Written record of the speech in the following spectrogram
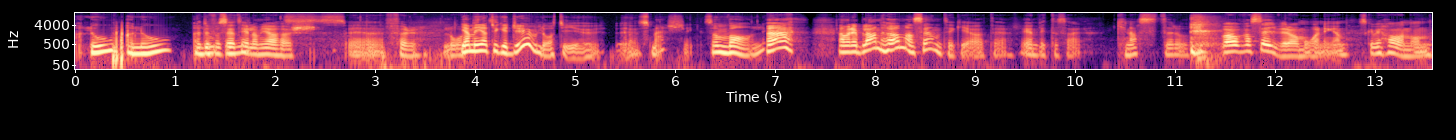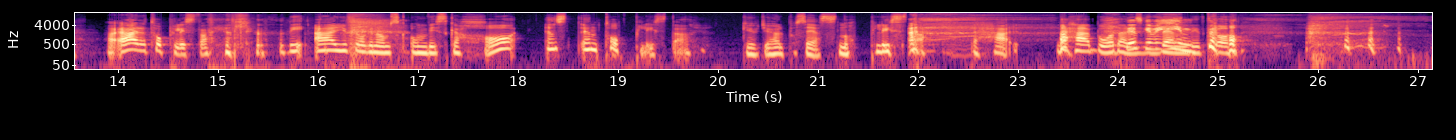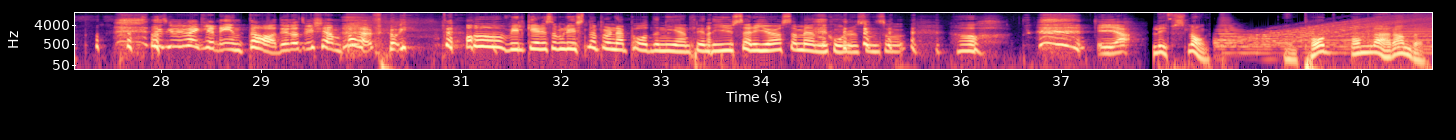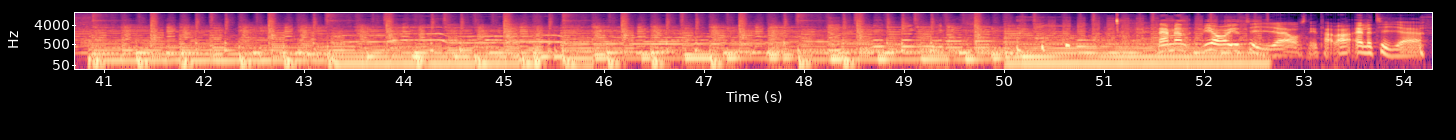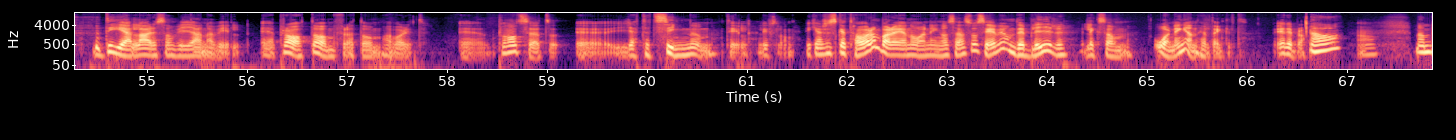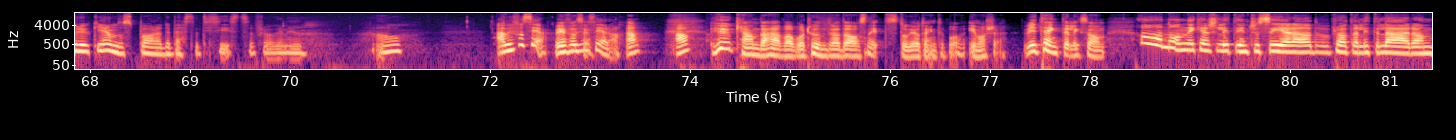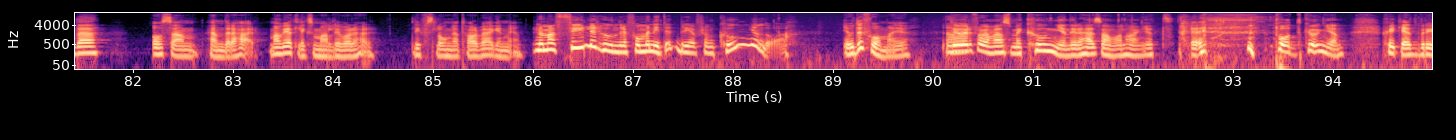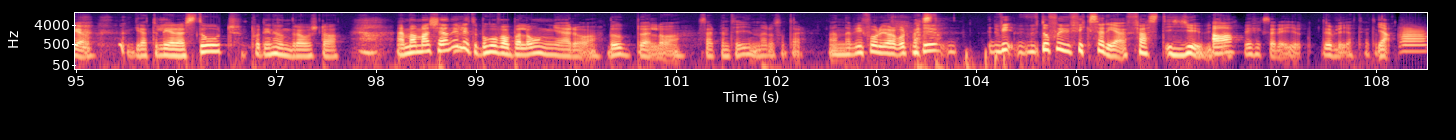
Hallå, hallå? Du får säga till om jag hörs eh, för lågt. Ja, men jag tycker du låter ju eh, smashing, som vanligt. Ah, ja, men ibland hör man sen tycker jag att det är en lite så här knaster. Och... vad, vad säger vi då om ordningen? Ska vi ha någon? Vad är topplistan egentligen? Det är ju frågan om, om vi ska ha en, en topplista. Gud, jag höll på att säga snopplista. Det här, det här bådar Det ska vi väldigt inte gott. ha. Det ska vi verkligen inte ha. Det är något vi kämpar här för att inte ha. Åh, vilka är det som lyssnar på den här podden egentligen? Det är ju seriösa människor och som så... Åh. Ja. Livslångt. En podd om lärande. Nej, men vi har ju tio avsnitt här, va? Eller tio delar som vi gärna vill eh, prata om för att de har varit eh, på något sätt eh, gett ett signum till livslång. Vi kanske ska ta dem bara i en ordning och sen så ser vi om det blir liksom ordningen helt enkelt. Är det bra? Ja, Ja. man brukar ju ändå spara det bästa till sist, så frågan är... Ja, ja vi får se. Vi får se. då. Ja. Ja. Hur kan det här vara vårt hundrade avsnitt, stod jag och tänkte på i morse. Vi tänkte liksom, ah, någon är kanske lite intresserad, vi pratar lite lärande. Och sen händer det här. Man vet liksom aldrig vad det här livslånga tar vägen med. När man fyller hundra, får man inte ett brev från kungen då? Jo, det får man ju. Ja. Då är det frågan vem som är kungen i det här sammanhanget. Poddkungen skickar ett brev. Gratulerar stort på din hundraårsdag. Nej, men man känner ju lite behov av ballonger och bubbel och serpentiner och sånt där. Men vi får göra vårt bästa. Du, vi, då får vi fixa det, fast i ljud. Ja, vi fixar det i ljud. Det blir jätte, jättebra. Ja.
